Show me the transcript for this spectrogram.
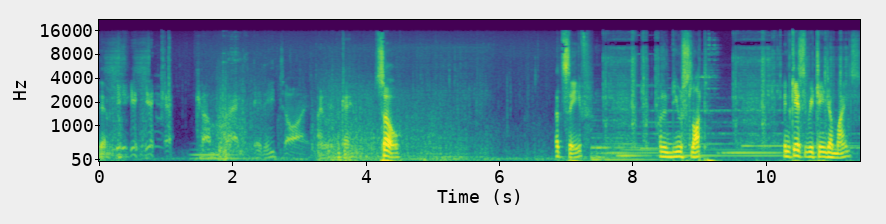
Yeah, Come back anytime. finally. Okay. So let's save on a new slot in case we change our minds.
